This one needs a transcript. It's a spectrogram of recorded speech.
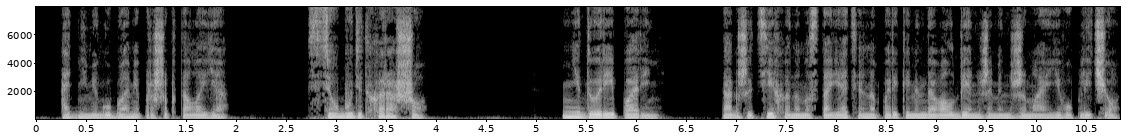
— одними губами прошептала я. «Все будет хорошо». «Не дури, парень», — так же тихо, но настоятельно порекомендовал Бенджамин, сжимая его плечо.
